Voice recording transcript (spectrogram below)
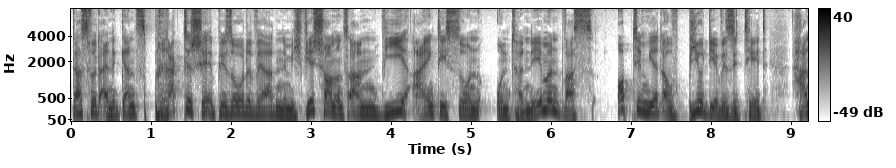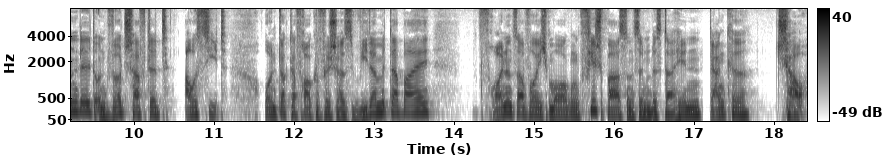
das wird eine ganz praktische Episode werden, nämlich wir schauen uns an, wie eigentlich so ein Unternehmen, was optimiert auf Biodiversität handelt und wirtschaftet, aussieht. Und Dr. Frauke Fischer ist wieder mit dabei. Freuen uns auf euch morgen. Viel Spaß und sind bis dahin. Danke. Ciao.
